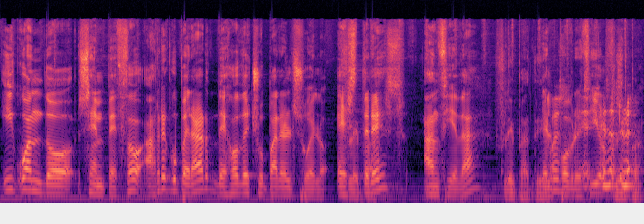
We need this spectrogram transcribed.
Y cuando se empezó a recuperar, dejó de chupar el suelo. Estrés, ansiedad, Flipa, tío. el Pues, pobrecillo. eh, Flipa.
